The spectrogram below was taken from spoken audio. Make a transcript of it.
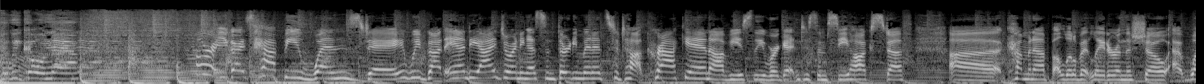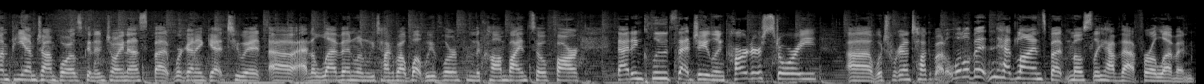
Here we go now. All right, you guys, happy Wednesday. We've got Andy Eide joining us in 30 minutes to talk Kraken. Obviously, we're getting to some Seahawks stuff uh, coming up a little bit later in the show. At 1 p.m., John Boyle's going to join us, but we're going to get to it uh, at 11 when we talk about what we've learned from the combine so far. That includes that Jalen Carter story, uh, which we're going to talk about a little bit in headlines, but mostly have that for 11.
